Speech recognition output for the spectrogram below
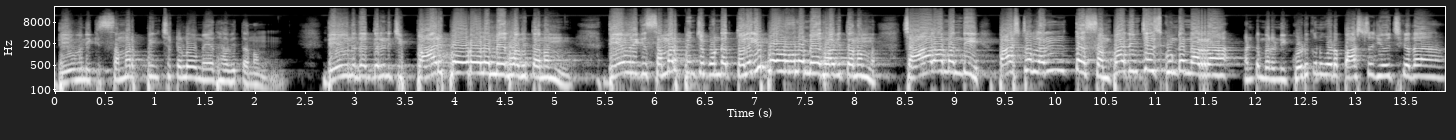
దేవునికి సమర్పించటలో మేధావితనం. దేవుని దగ్గర నుంచి పారిపోవడంలో మేధావితనం. దేవునికి సమర్పించకుండా తొలగిపోవడంలో మేధావితనం. చాలా మంది పాస్టర్లు అంతా సంపాదించేసుకుంటున్నారా? అంటే మరి నీ కొడుకును కూడా పాస్టర్ చేయొచ్చు కదా?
